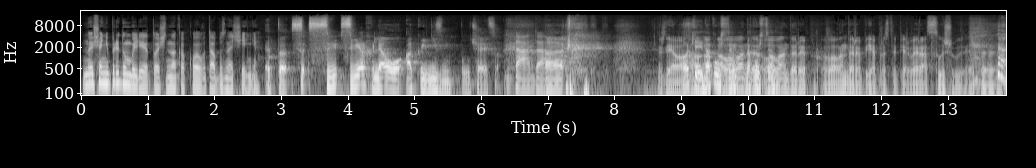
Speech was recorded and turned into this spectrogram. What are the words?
Но еще не придумали точно какое вот обозначение. Это с- с- сверх-ляо-акынизм, получается. Да, да. А, Подожди, а, Окей, а- а допустим, лаванда, допустим. Лаванда рэп, лаванда рэп, я просто первый раз слышу. Это...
